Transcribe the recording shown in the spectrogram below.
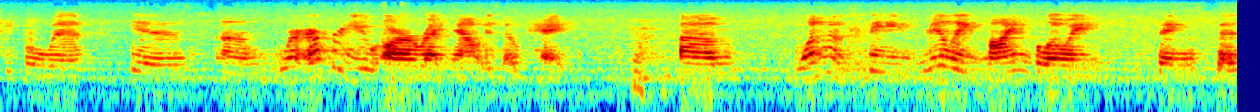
people with is um, wherever you are right now is okay. Um, one of the really mind blowing things that,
